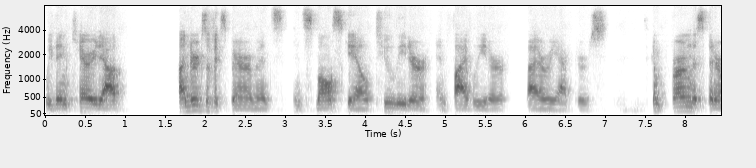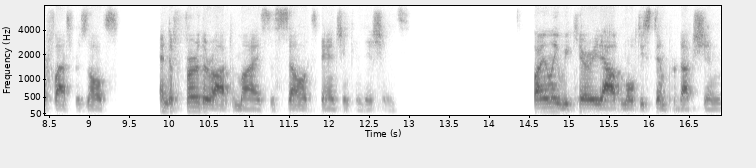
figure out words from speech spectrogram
we then carried out hundreds of experiments in small scale two liter and five liter bioreactors to confirm the spinner flask results and to further optimize the cell expansion conditions. Finally, we carried out multi-stem production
